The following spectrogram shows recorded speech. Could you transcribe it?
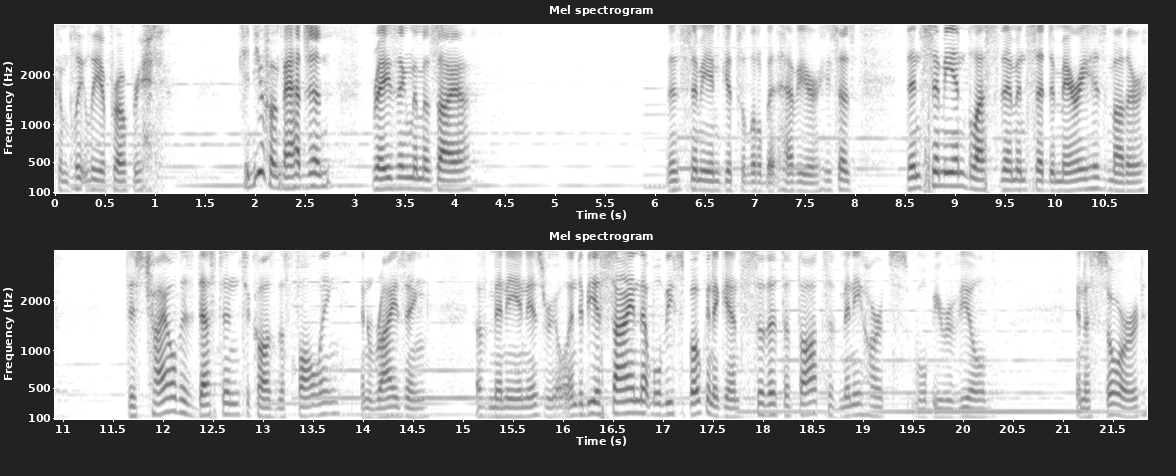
completely appropriate. Can you imagine raising the Messiah? Then Simeon gets a little bit heavier. He says, Then Simeon blessed them and said to Mary, his mother, This child is destined to cause the falling and rising of many in Israel, and to be a sign that will be spoken against, so that the thoughts of many hearts will be revealed, and a sword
